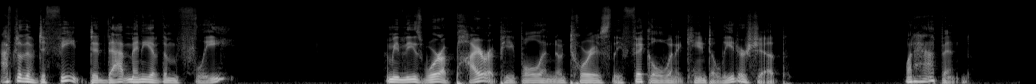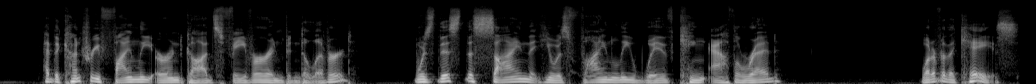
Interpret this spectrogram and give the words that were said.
After the defeat, did that many of them flee? I mean, these were a pirate people and notoriously fickle when it came to leadership. What happened? Had the country finally earned God's favor and been delivered? Was this the sign that he was finally with King Athelred? Whatever the case,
